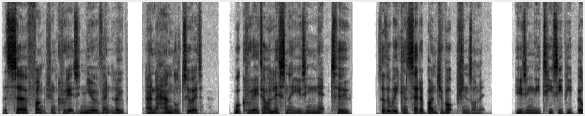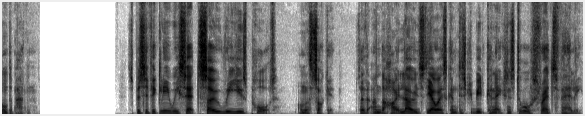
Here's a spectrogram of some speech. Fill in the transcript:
The serve function creates a new event loop and a handle to it. We'll create our listener using net2 so that we can set a bunch of options on it using the TCP builder pattern. Specifically, we set so reuse port on the socket so that under high loads the OS can distribute connections to all threads fairly.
